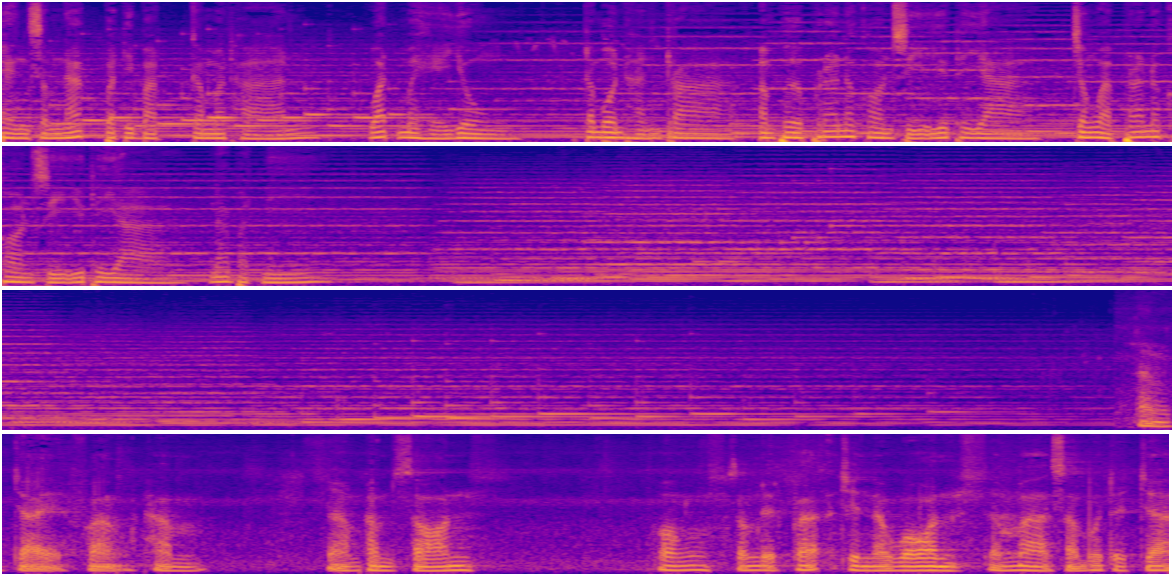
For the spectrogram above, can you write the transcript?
แห่งสำนักปฏิบัติกรรมฐาน วัดมเหยง ตำบลหันตรา อำเภอพระนครศรีอยุธยา จังหวัดพระนครศรีอยุธยา ณ บัดนี้ ตั้งใจฟังธรรมตามคำสอน ของสมเด็จพระจินวรสัมมาสัมพุทธเจ้า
